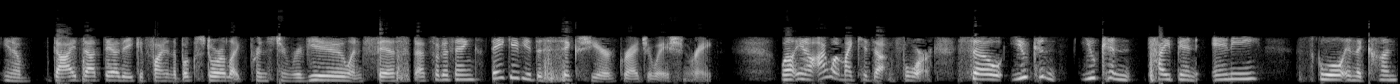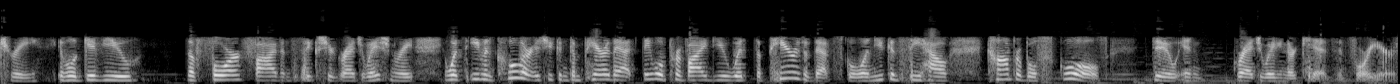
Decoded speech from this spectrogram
you know, guides out there that you can find in the bookstore, like Princeton Review and Fiske, that sort of thing, they give you the six-year graduation rate. Well, you know, I want my kids out in four. So you can you can type in any school in the country. It will give you the four, five, and six year graduation rate. And what's even cooler is you can compare that. They will provide you with the peers of that school, and you can see how comparable schools do in graduating their kids in four years.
